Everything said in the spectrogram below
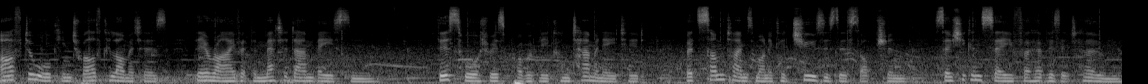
After walking 12 kilometres, they arrive at the Metadam Basin. This water is probably contaminated, but sometimes Monica chooses this option so she can save for her visit home.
